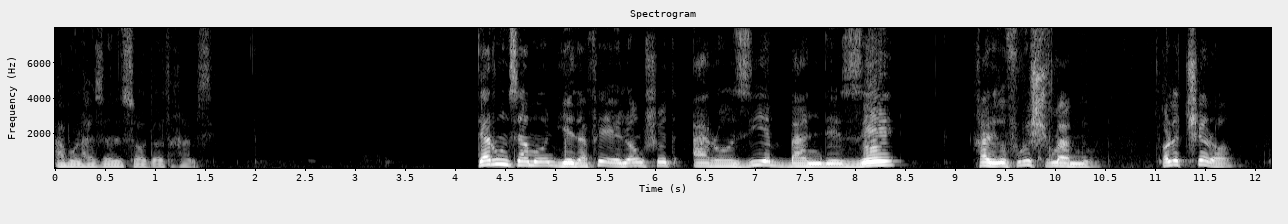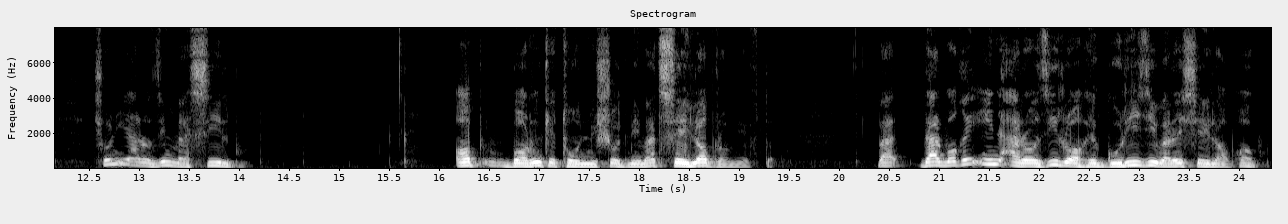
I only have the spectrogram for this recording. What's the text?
ابوالحسن سادات خمسی. در اون زمان یه دفعه اعلام شد عراضی بندزه خرید و فروش ممنوع. حالا چرا؟ چون این عراضی مسیل بود. آب بارون که تون می‌شد میمد سیلاب را میافتاد. و در واقع این عراضی راه گریزی برای سیلاب ها بود.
